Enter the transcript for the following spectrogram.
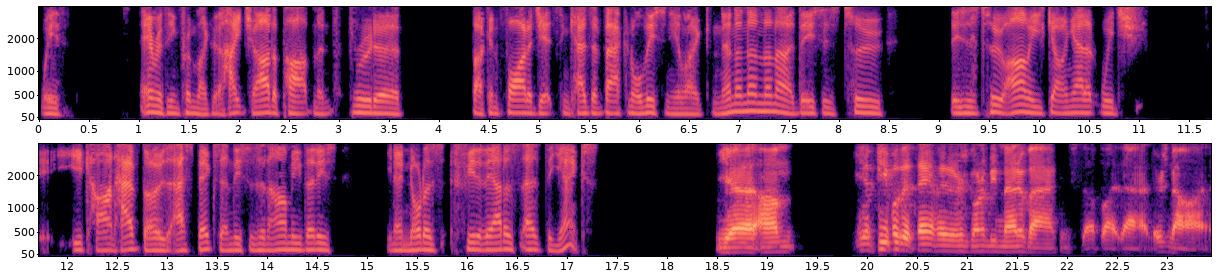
with everything from like the HR department through to fucking fighter jets and casevac and all this, and you're like, no, no, no, no, no. This is two, this is two armies going at it, which you can't have those aspects, and this is an army that is, you know, not as fitted out as as the Yanks. Yeah, um, yeah, people that think that there's going to be medevac and stuff like that. There's not.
